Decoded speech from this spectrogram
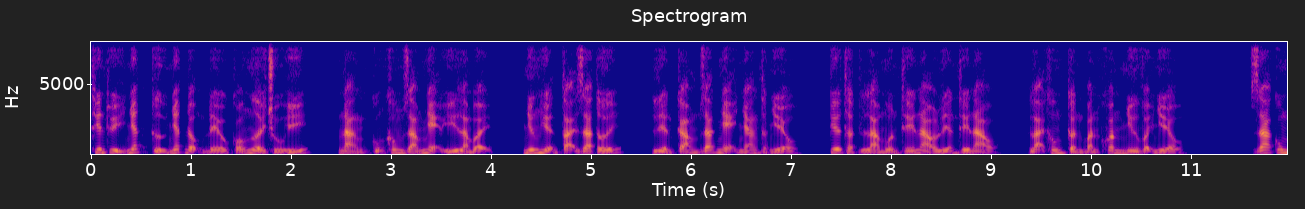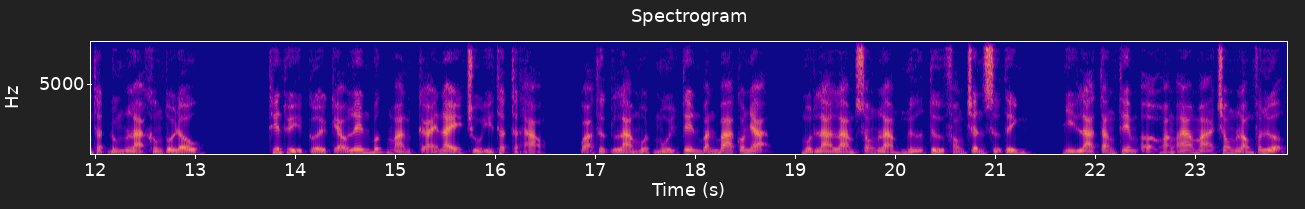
thiên thủy nhất cử nhất động đều có người chú ý, nàng cũng không dám nhẹ ý làm vậy, nhưng hiện tại ra tới, liền cảm giác nhẹ nhàng thật nhiều, kia thật là muốn thế nào liền thế nào, lại không cần băn khoăn như vậy nhiều. Ra cung thật đúng là không tồi đâu. Thiên thủy cười kéo lên bức màn cái này chủ ý thật thật hảo, quả thực là một mũi tên bắn ba con nhạn, một là làm xong làm nữ tử phóng chân sự tình, nhị là tăng thêm ở Hoàng A Mã trong lòng phân lượng,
